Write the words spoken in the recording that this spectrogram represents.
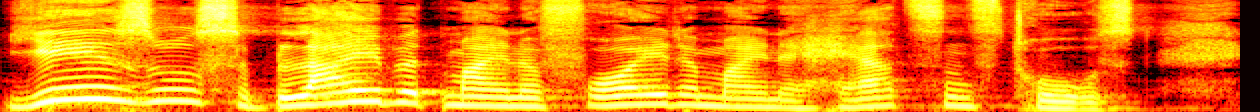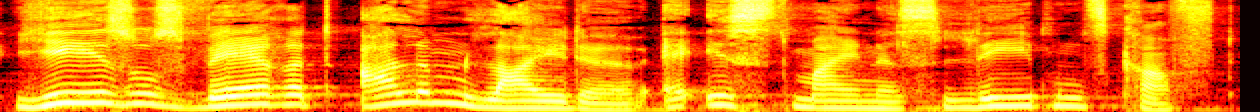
Jesus bleibet meine Freude, meine Herzenstrost. Jesus wäret allem Leide. Er ist meines Lebens Kraft,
